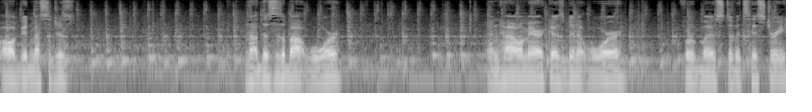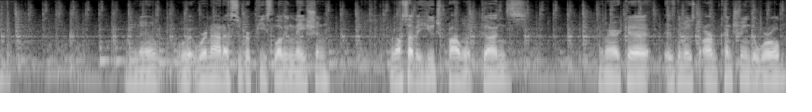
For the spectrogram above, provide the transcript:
All good messages. Now, this is about war and how America has been at war for most of its history. You know, we're not a super peace loving nation. We also have a huge problem with guns. America is the most armed country in the world.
